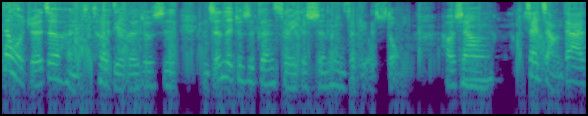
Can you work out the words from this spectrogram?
但我觉得这个很特别的，就是你真的就是跟随一个生命的流动，好像在长大，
